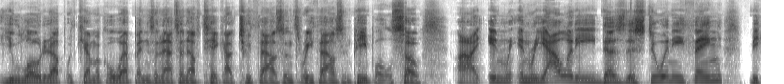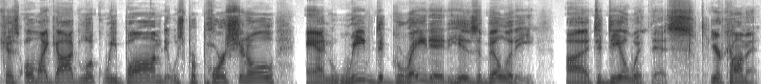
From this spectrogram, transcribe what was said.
you load it up with chemical weapons, and that's enough to take out 2,000, 3,000 people. So, in, in reality, does this do anything? Because, oh my God, look, we bombed, it was proportional, and we've degraded his ability to deal with this. Your comment.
